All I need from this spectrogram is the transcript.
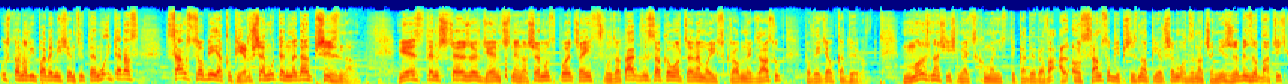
ustanowił parę miesięcy temu i teraz sam sobie jako pierwszemu ten medal przyznał. Jestem szczerze wdzięczny naszemu społeczeństwu za tak wysoką ocenę moich skromnych zasług, powiedział Kadyrow. Można się śmiać z humanisty Kadyrowa, ale on sam sobie przyznał pierwszemu odznaczenie, żeby zobaczyć,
